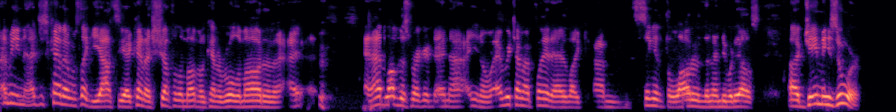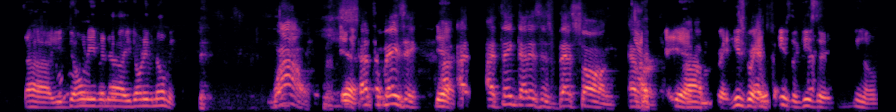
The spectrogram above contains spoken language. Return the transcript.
I mean, I just kind of was like Yahtzee. I kind of shuffle them up and kind of roll them out, and I, and I love this record. And I, you know, every time I play it, I like I'm singing it louder than anybody else. Uh, Jay Mazur, uh, you don't even uh, you don't even know me. Wow, yeah, that's amazing. Yeah, I, I, I think that is his best song ever. Yeah, um, great. He's great. He's the he's the you know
